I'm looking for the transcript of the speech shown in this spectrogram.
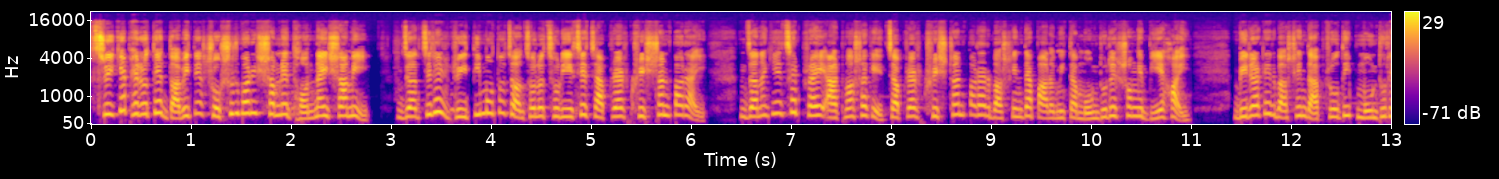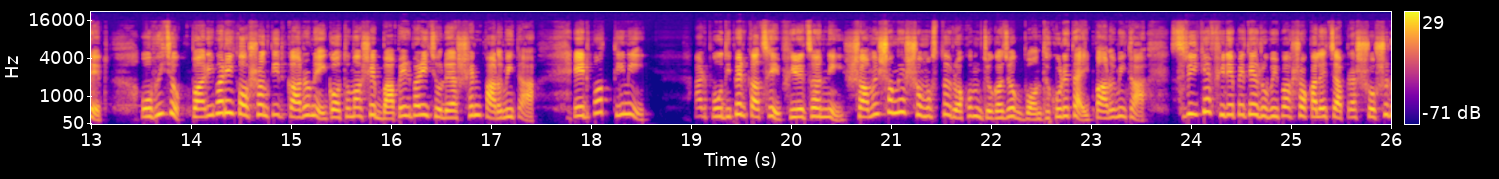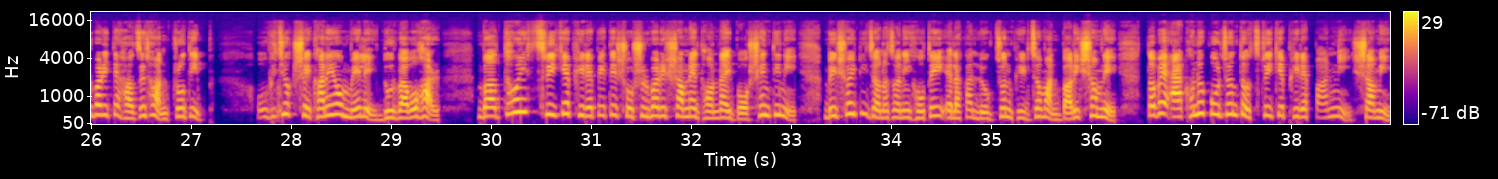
স্ত্রীকে ফেরতের দাবিতে শ্বশুরবাড়ির সামনে ধর্নায় স্বামী। যার রীতিমতো চাঞ্চল্য ছড়িয়েছে চাপড়ার খ্রিস্টান পাড়ায় জানা গিয়েছে, প্রায় আট মাস আগে চাপড়ার খ্রিস্টান পাড়ার বাসিন্দা পারমিতা মণ্ডলের সঙ্গে বিয়ে হয়। বিরাটের বাসিন্দা প্রদীপ মণ্ডলের অভিযোগ, পারিবারিক অশান্তির কারণে গত মাসে বাপের বাড়ি চলে আসেন পারমিতা। এরপর তিনি আর প্রদীপের কাছে ফিরে যাননি। স্বামীর সঙ্গে সমস্ত রকম যোগাযোগ বন্ধ করে তাই পারমিতা। স্ত্রীকে ফিরে পেতে রবিবার সকালে চাপড়ার শ্বশুরবাড়িতে হাজির হন প্রদীপ। অভিযোগ সেখানেও মেলে দুর্ব্যবহার। বাধ্য হয়ে স্ত্রীকে ফিরে পেতে শ্বশুরবাড়ির সামনে ধর্নায় বসেন তিনি। বিষয়টি জানাজানি হতেই এলাকার লোকজন ভিড় জমান বাড়ির সামনে। তবে এখনও পর্যন্ত স্ত্রীকে ফিরে পাননি স্বামী।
